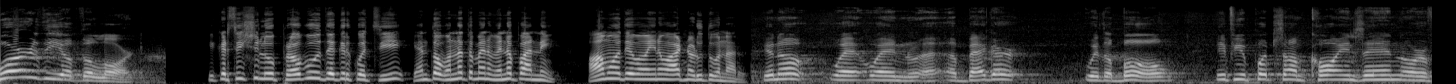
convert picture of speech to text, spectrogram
worthy of the Lord. ఇక్కడ శిష్యులు ప్రభు దగ్గరికి వచ్చి ఎంతో ఉన్నతమైన విన్నపాన్ని ఆమోదేవమైన వాటిని అడుగుతున్నారు you know beggar with a bowl if you put some coins or a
